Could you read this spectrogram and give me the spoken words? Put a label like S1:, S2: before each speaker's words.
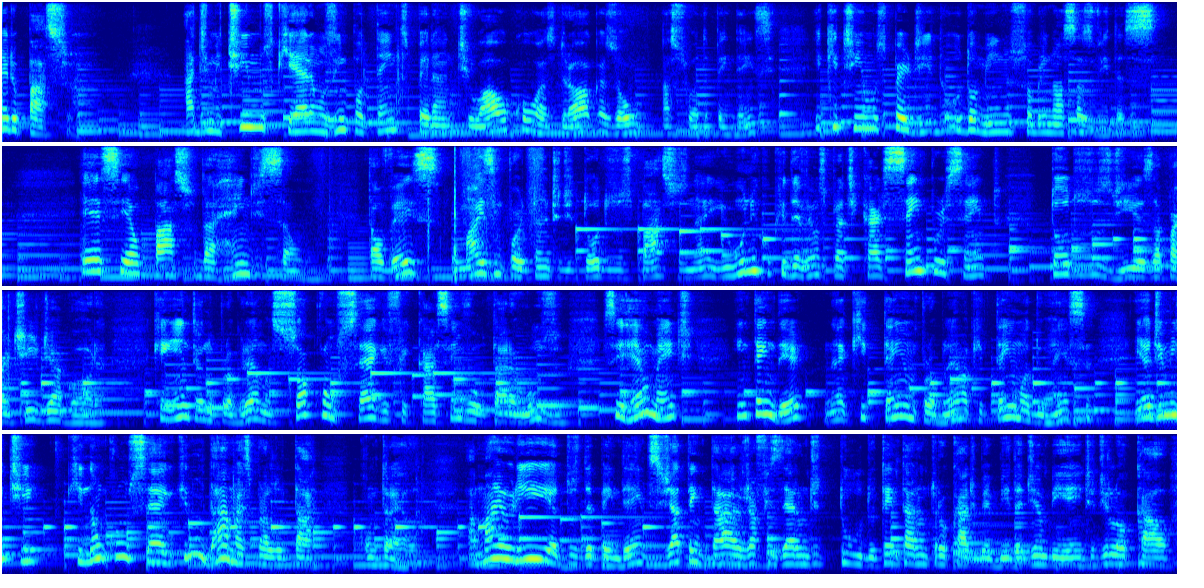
S1: Primeiro passo: admitimos que éramos impotentes perante o álcool, as drogas ou a sua dependência e que tínhamos perdido o domínio sobre nossas vidas. Esse é o passo da rendição. Talvez o mais importante de todos os passos, né? E o único que devemos praticar 100% todos os dias a partir de agora quem entra no programa só consegue ficar sem voltar ao uso se realmente entender né, que tem um problema, que tem uma doença e admitir que não consegue, que não dá mais para lutar contra ela. A maioria dos dependentes já tentaram, já fizeram de tudo, tentaram trocar de bebida, de ambiente, de local,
